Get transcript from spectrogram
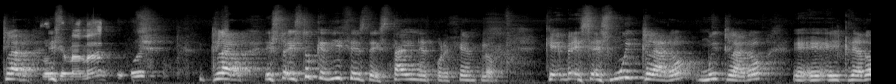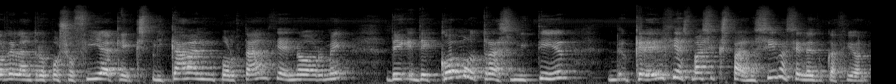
Claro. Lo es- que mamá se fue. Claro, esto, esto que dices de Steiner, por ejemplo, que es, es muy claro, muy claro, eh, el creador de la antroposofía que explicaba la importancia enorme de, de cómo transmitir creencias más expansivas en la educación.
